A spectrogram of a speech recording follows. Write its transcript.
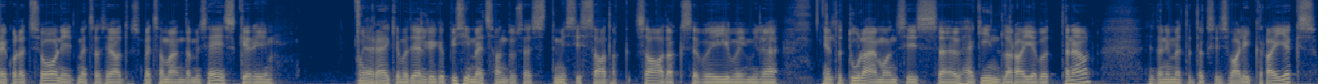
regulatsioonid, metsaseadus, metsamajandamise eeskiri räägivad eelkõige püsimetsandusest, mis siis saada, saadakse või, või mille nii-öelda tulem on siis äh, ühe kindla raievõtte näol. seda nimetatakse siis valikraieks.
